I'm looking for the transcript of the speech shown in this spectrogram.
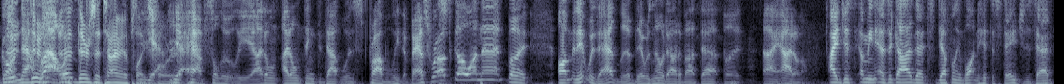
gone that there's, route. uh, there's a time and place yeah, for it. yeah, absolutely. I don't, I don't think that that was probably the best route to go on that, but um, and it was ad lib. There was no doubt about that. But I, I don't know. I just, I mean, as a guy that's definitely wanting to hit the stage, does that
